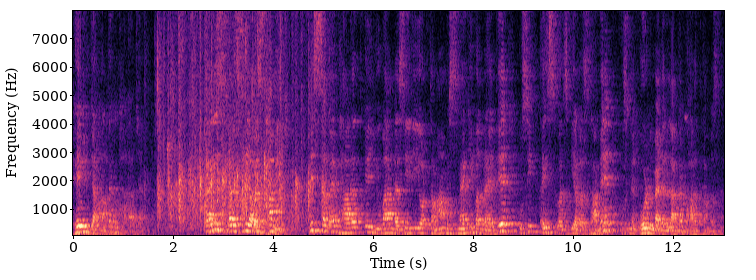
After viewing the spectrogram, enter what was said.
फेंक जहाँ तक तेईस वर्ष की अवस्था में जिस समय भारत के युवा नशीली और तमाम स्मैकी बन रहे थे, उसी तेईस वर्ष की अवस्था में उसने गोल्ड मेडल लाकर भारत का मस्त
